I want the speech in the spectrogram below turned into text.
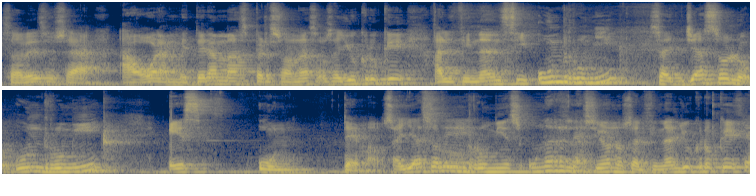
¿sabes? O sea, ahora meter a más personas. O sea, yo creo que al final sí, un roomie, o sea, ya solo un roomie es un tema. O sea, ya solo Sí. un roomie es una relación. O sea, al final yo creo que Sí.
